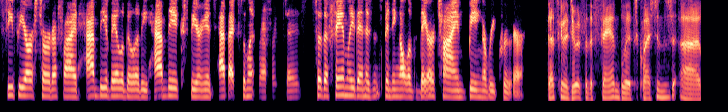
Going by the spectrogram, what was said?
CPR certified, have the availability, have the experience, have excellent references. So the family then isn't spending all of their time being a recruiter. That's going to do it for the Fan Blitz questions. Uh,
